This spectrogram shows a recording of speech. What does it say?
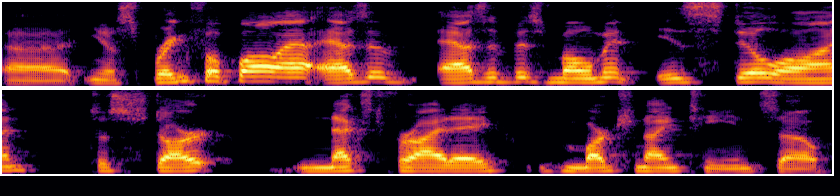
uh, you know, spring football as of as of this moment is still on to start next Friday, March 19. So,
